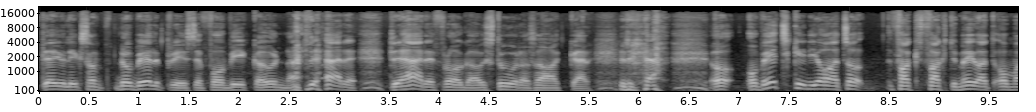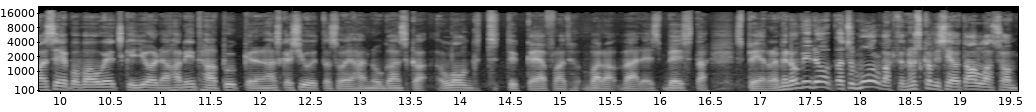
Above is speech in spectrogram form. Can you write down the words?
det är ju liksom Nobelpriset får vika undan. Det här är, det här är fråga om stora saker. och, och Ovechkin, ja alltså faktum är ju att om man ser på vad Ovechkin gör när han inte har pucken när han ska skjuta så är han nog ganska långt tycker jag från att vara världens bästa spelare. Men om vi då, alltså målvakterna, nu ska vi se åt alla som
